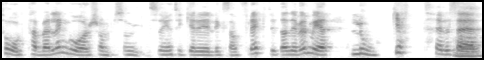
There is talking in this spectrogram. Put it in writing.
tågtabellen går som, som, som jag tycker är liksom fräckt, utan det är väl mer loket. Eller så här, Ja.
